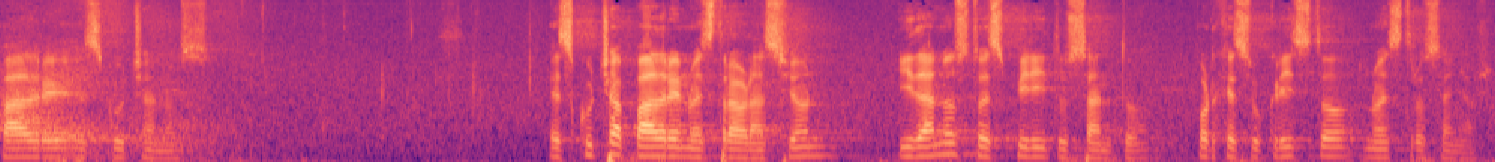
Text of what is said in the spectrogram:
Padre, escúchanos. Escucha, Padre, nuestra oración y danos tu Espíritu Santo, por Jesucristo nuestro Señor.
